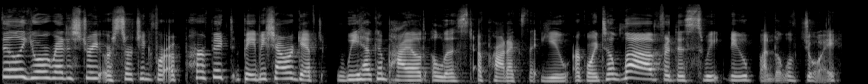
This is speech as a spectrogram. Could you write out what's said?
fill your registry or searching for a perfect baby shower gift, we have compiled a list of products that you are going to love for this sweet new bundle of joy.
